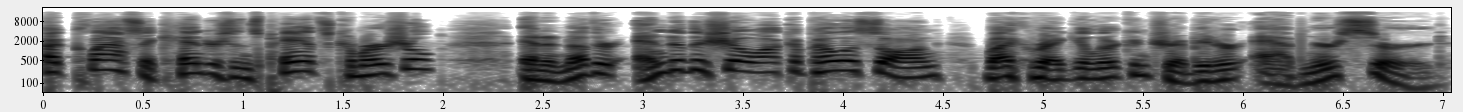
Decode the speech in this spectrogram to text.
a classic Henderson's Pants commercial, and another end of the show a cappella song by regular contributor Abner Surd.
